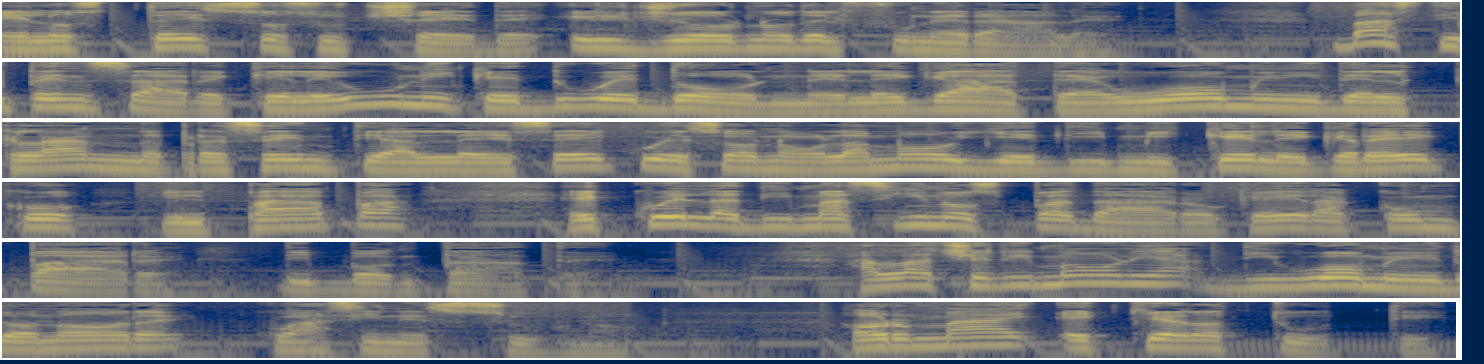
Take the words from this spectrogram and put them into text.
E lo stesso succede il giorno del funerale. Basti pensare che le uniche due donne legate a uomini del clan presenti alle esequie sono la moglie di Michele Greco, il Papa, e quella di Masino Spadaro, che era compare di Bontate. Alla cerimonia di uomini d'onore quasi nessuno. Ormai è chiaro a tutti,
